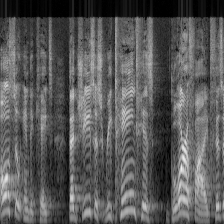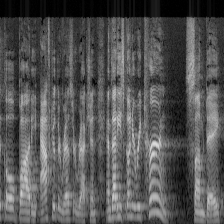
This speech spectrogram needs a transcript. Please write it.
also indicates that Jesus retained his glorified physical body after the resurrection and that he's going to return someday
